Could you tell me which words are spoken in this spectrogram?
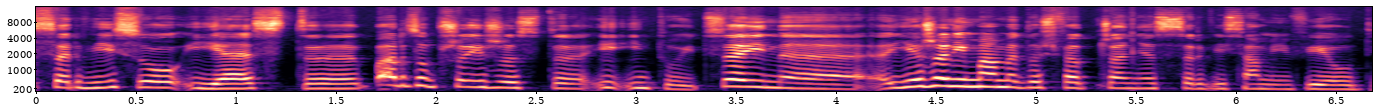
serwisu jest e, bardzo przejrzysty i intuicyjny. Jeżeli mamy doświadczenie z serwisami VOD,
